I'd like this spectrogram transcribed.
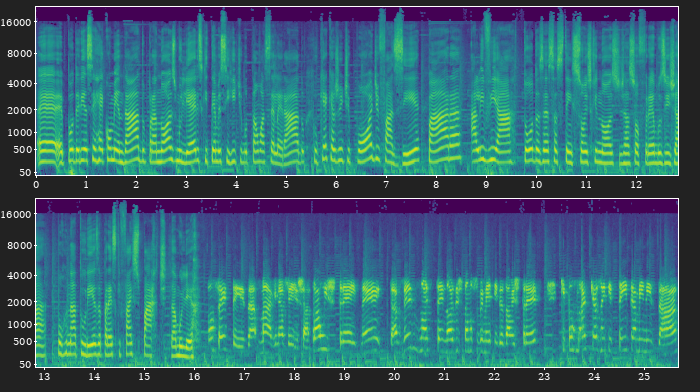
é, poderia ser recomendado para nós mulheres que temos esse ritmo tão acelerado, o que é que a gente pode fazer para aliviar todas essas tensões que nós já sofremos e já por natureza parece que faz parte da mulher. Com certeza, Magna, veja, para o estresse, né? Às vezes nós, tem, nós estamos submetidas a um estresse que por mais que a gente tente amenizar,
